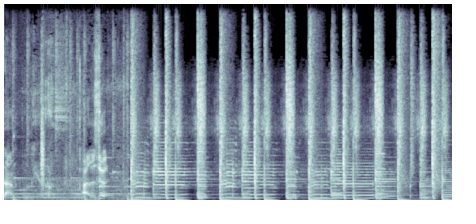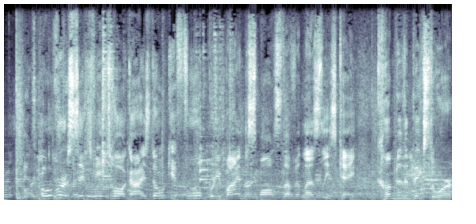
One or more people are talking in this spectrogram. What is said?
Don Julio. All right, let's do it. It's over six feet tall, guys. Don't get fooled where you're buying the small stuff at Leslie's, okay? Come to the big store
